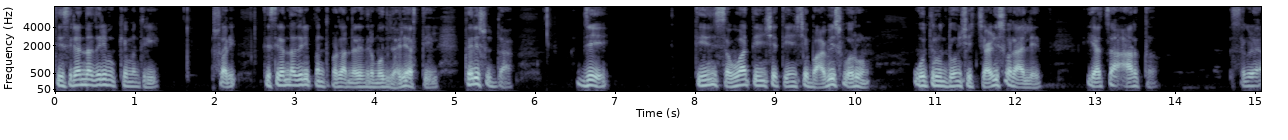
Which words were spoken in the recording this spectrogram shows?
तिसऱ्यांदा जरी मुख्यमंत्री सॉरी तिसऱ्यांदा जरी पंतप्रधान नरेंद्र मोदी झाले असतील तरीसुद्धा जे तीन सव्वा तीनशे तीनशे बावीसवरून उतरून दोनशे चाळीसवर आलेत याचा अर्थ सगळ्या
